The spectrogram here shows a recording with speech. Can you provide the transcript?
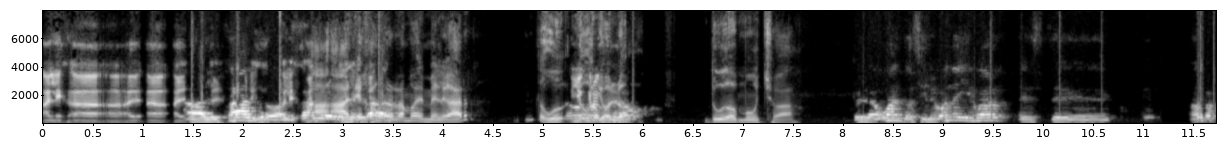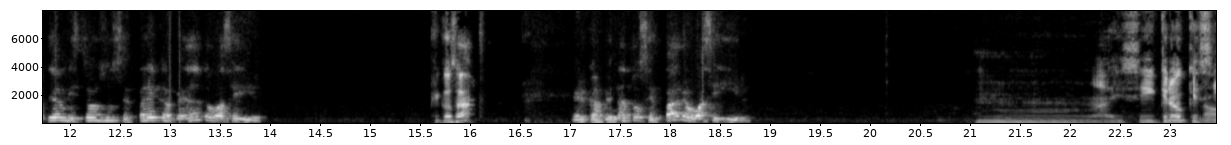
Alejandro, al- Alejandro. Alejandro. Ramos de Melgar. Yo creo yo pero- lo dudo mucho, ¿ah? Pero aguanta, si le van a llevar este a partido amistoso, ¿se para el campeonato o va a seguir? ¿Qué cosa? ¿El campeonato se para o va a seguir? Sí, creo que No, sí.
